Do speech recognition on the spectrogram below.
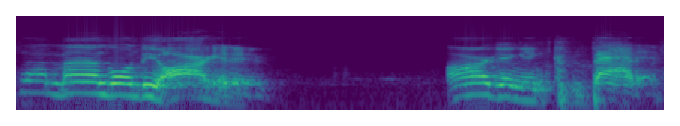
Sometimes mine want to be arguing arguing and combative.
